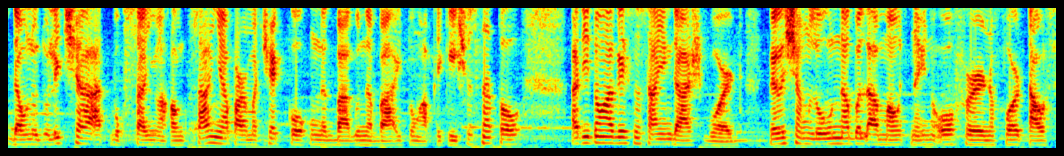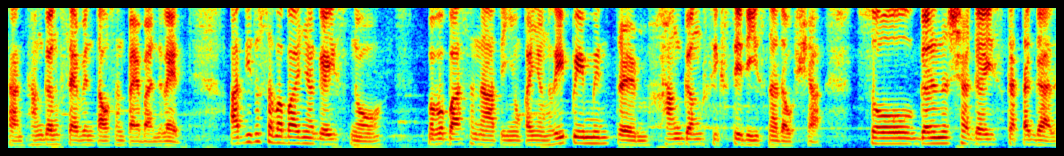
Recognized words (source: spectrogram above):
i-download ulit siya at buksan yung account ko sa kanya para ma-check ko kung nagbago na ba itong applications na to. At ito nga guys no sa kanyang dashboard, meron siyang loanable amount na ino-offer na 4,000 hanggang 7,500. At dito sa baba niya guys no, mababasa natin yung kanyang repayment term hanggang 60 days na daw siya. So, ganun na siya guys katagal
